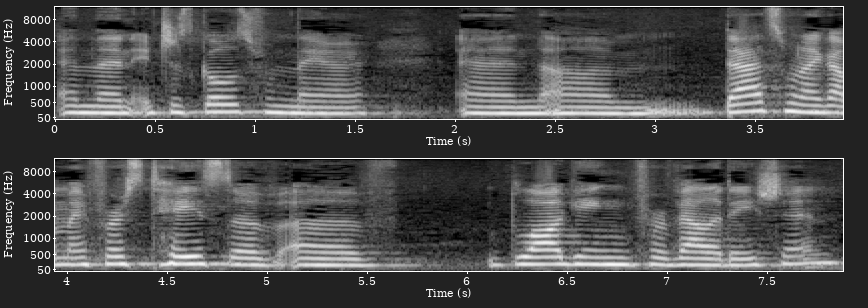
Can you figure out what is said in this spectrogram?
and then it just goes from there. And um, that's when I got my first taste of, of blogging for validation.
